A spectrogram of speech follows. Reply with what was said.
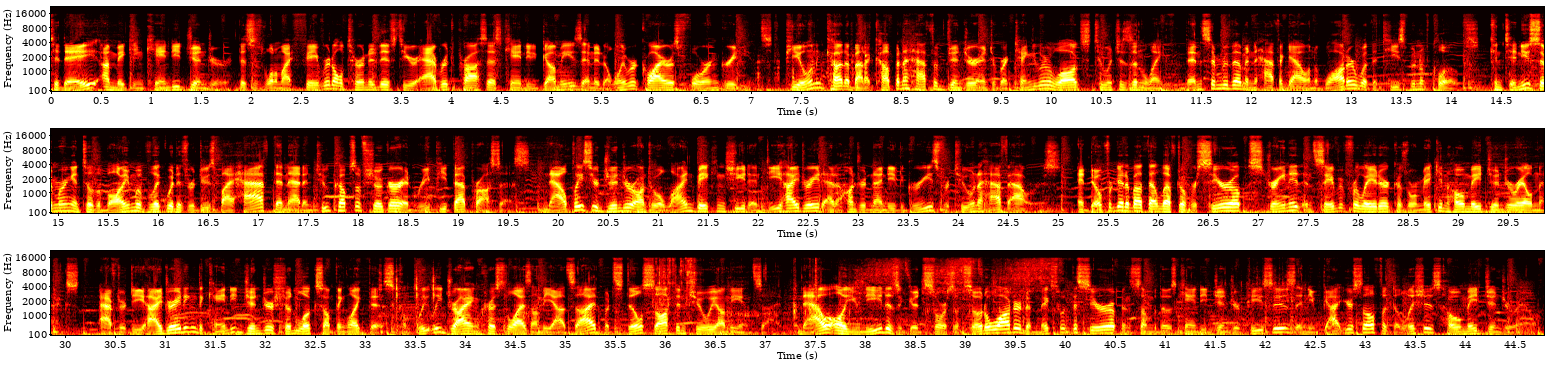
Today, I'm making candied ginger. This is one of my favorite alternatives to your average processed candied gummies and it only requires four ingredients. Peel and cut about a cup and a half of ginger into rectangular logs 2 inches in length, then simmer them in half a gallon of water with a teaspoon of cloves. Continue simmering until the volume of liquid is reduced by half, then add in 2 cups of sugar and repeat that process. Now place your ginger onto a lined baking sheet and dehydrate at 190 degrees for 2.5 hours. And don't forget about that leftover syrup, strain it and save it for later because we're making homemade ginger ale next next. After dehydrating, the candied ginger should look something like this, completely dry and crystallized on the outside, but still soft and chewy on the inside. Now, all you need is a good source of soda water to mix with the syrup and some of those candied ginger pieces, and you've got yourself a delicious homemade ginger ale.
